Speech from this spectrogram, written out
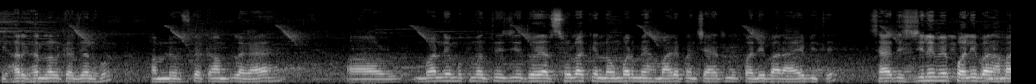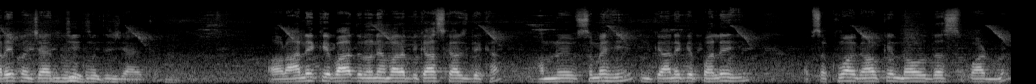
कि हर घर नल का जल हो, हमने उसका काम लगाया है। और माननीय मुख्यमंत्री जी 2016 के नवंबर में हमारे पंचायत में पहली बार आए भी थे। शायद इस ज़िले में पहली बार हमारे ही पंचायत में मुख्यमंत्री जी। आए थे। और आने के बाद उन्होंने हमारा विकास कार्य देखा। हमने उस समय ही उनके आने के पहले ही अब सखुआ गाँव के नौ और दस वार्ड में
